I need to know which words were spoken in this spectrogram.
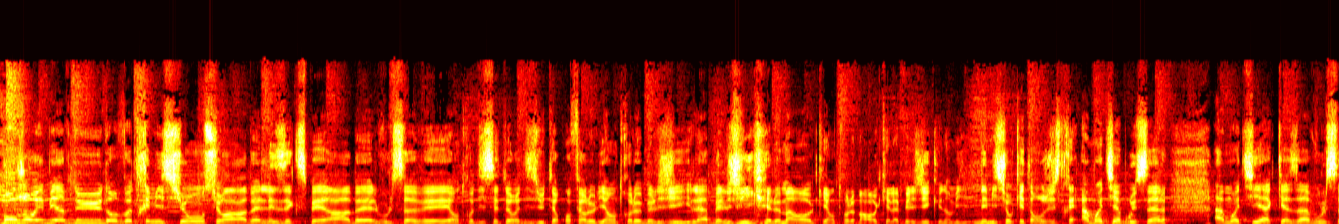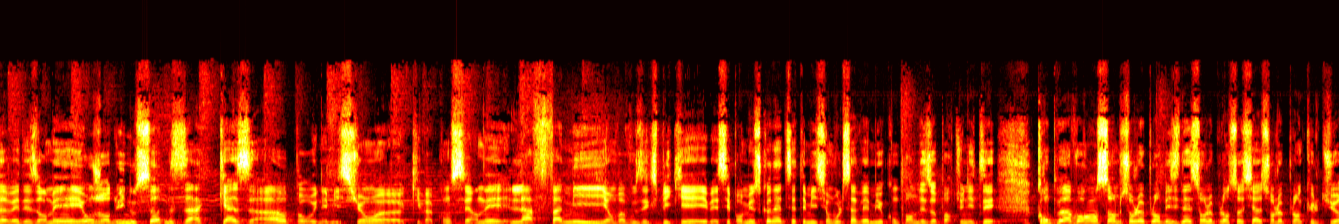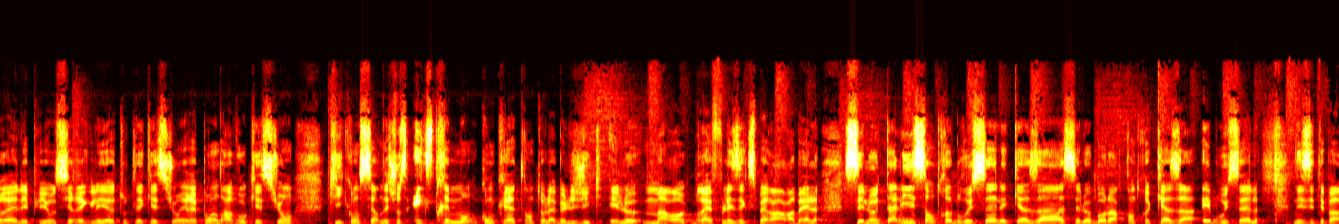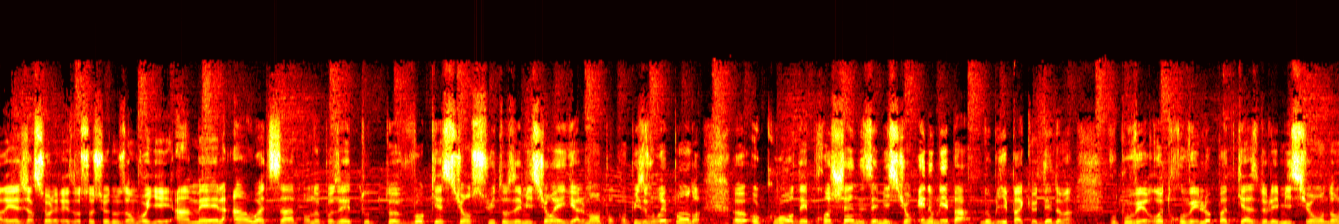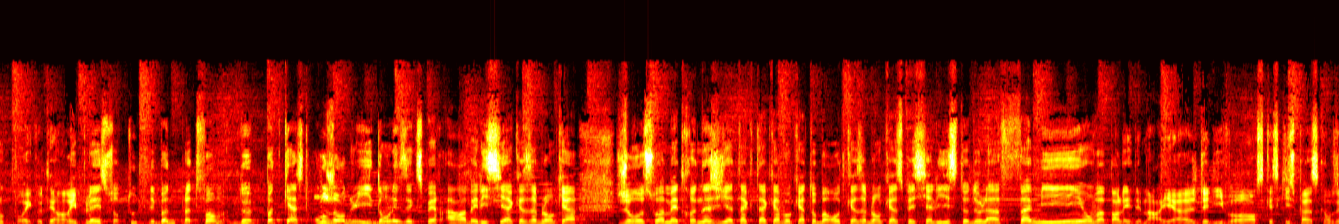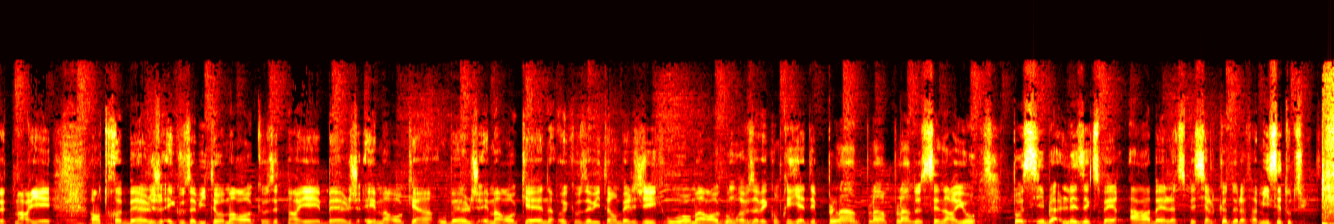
Bonjour et bienvenue dans votre émission sur Arabelle, les experts Arabelle, vous le savez, entre 17h et 18h pour faire le lien entre le Belgique, la Belgique et le Maroc, et entre le Maroc et la Belgique, une, émission qui est enregistrée à moitié à Bruxelles, à moitié à Casa, vous le savez désormais, et aujourd'hui nous sommes à Casa pour une émission euh, qui va concerner la famille. On va vous expliquer, mais c'est pour mieux se connaître cette émission, vous le savez, mieux comprendre les opportunités qu'on peut avoir ensemble sur le plan business, sur le plan social, sur le plan culturel, et puis aussi régler euh, toutes les questions et répondre à vos questions qui concerne des choses extrêmement concrètes entre la Belgique et le Maroc. Bref, les experts arabes, c'est le Thalys entre Bruxelles et Casa, c'est le Bollard entre Casa et Bruxelles. N'hésitez pas à réagir sur les réseaux sociaux, nous envoyer un mail, un WhatsApp pour nous poser toutes vos questions suite aux émissions et également pour qu'on puisse vous répondre euh, au cours des prochaines émissions. Et n'oubliez pas, n'oubliez pas que dès demain, vous pouvez retrouver le podcast de l'émission, donc pour écouter un replay sur toutes les bonnes plateformes de podcast. Aujourd'hui, dans les experts arabes ici à Casablanca, je reçois maître Najia Taktak, avocate au barreau de Casablanca, spécialiste de la famille. On va parler des mariages, des divorces, qu'est-ce qui se passe quand vous êtes marié entre Belges et que vous habitez au Maroc, que vous êtes marié belge et marocain ou belge et marocaine, que vous habitez en Belgique ou au Maroc. Bon bref, vous avez compris, il y a des plein, plein, plein de scénarios possibles. Les experts Arabelle, spécial code de la famille, c'est tout de suite.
